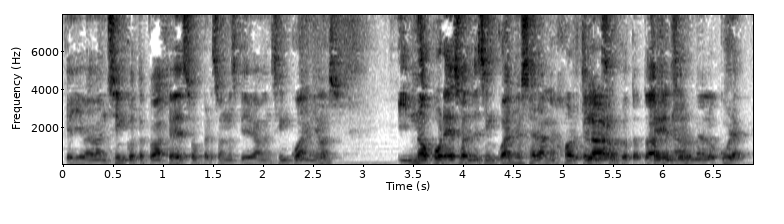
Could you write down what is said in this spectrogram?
que llevaban cinco tatuajes o personas que llevaban cinco años y no por eso el de cinco años era mejor que el de cinco tatuajes, Sí, ¿no? era una locura.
